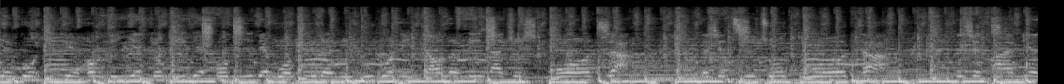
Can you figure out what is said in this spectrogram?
验过一遍后灵验就迷恋我迷恋我入了你，如果你着了迷，那就是魔障。那些执着多大？那些贪念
